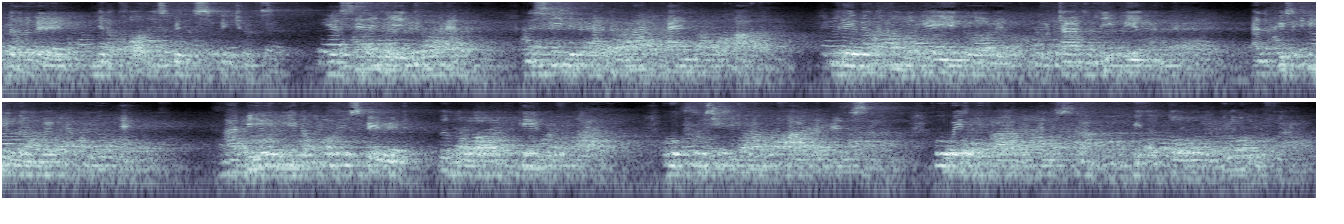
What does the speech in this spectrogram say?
third day in accordance with the Scriptures. He ascended into heaven and seated at the right hand of the Father. He will come again in glory to judge the living and dead, and his kingdom will have no end. I believe in the Holy Spirit, the Lord, giver of life, who proceeds from the Father and the Son, who with the Father and the Son is adored and glorified,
